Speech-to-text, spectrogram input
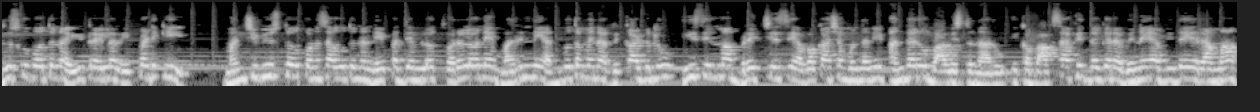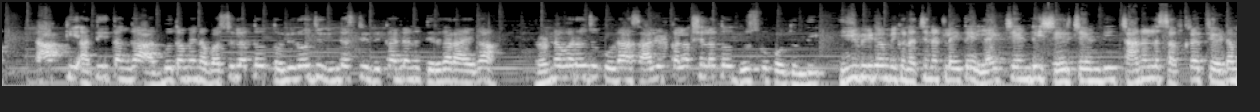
దూసుకుపోతున్న ఈ ట్రైలర్ ఇప్పటికీ మంచి వ్యూస్తో కొనసాగుతున్న నేపథ్యంలో త్వరలోనే మరిన్ని అద్భుతమైన రికార్డులు ఈ సినిమా బ్రేక్ చేసే అవకాశం ఉందని అందరూ భావిస్తున్నారు. ఇక బాక్సాఫీస్ దగ్గర వినయ విదయ రామ టాప్కి అతీతంగా అద్భుతమైన వసూలతో తొలి రోజు ఇండస్ట్రీ రికార్డులను తిరగరాయగా రెండవ రోజు కూడా సాలిడ్ కలెక్షన్లతో దూసుకుపోతుంది. ఈ వీడియో మీకు నచ్చినట్లయితే లైక్ చేయండి షేర్ చేయండి ఛానల్ను సబ్స్క్రైబ్ చేయడం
